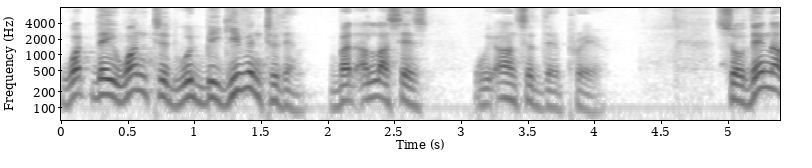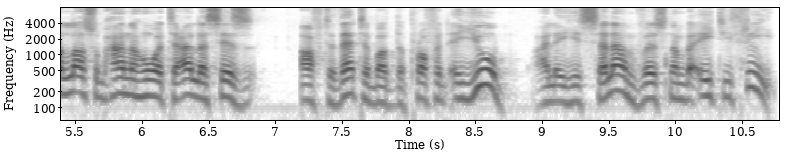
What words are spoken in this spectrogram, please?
what they wanted would be given to them. But Allah says, we answered their prayer. So then Allah subhanahu wa ta'ala says after that about the Prophet Ayub alayhi salam, verse number 83.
